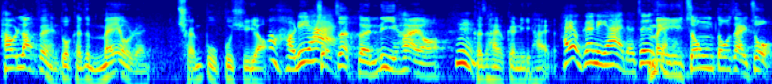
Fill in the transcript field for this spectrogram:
它会浪费很多，可是没有人全部不需要。哦，好厉害！这这很厉害哦。嗯。可是还有更厉害的。还有更厉害的，这是美中都在做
